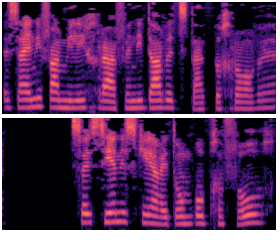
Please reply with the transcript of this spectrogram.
is hy in die familiegraaf in die Davidstad begraven. Sy sien is keer het om opgevolgd.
